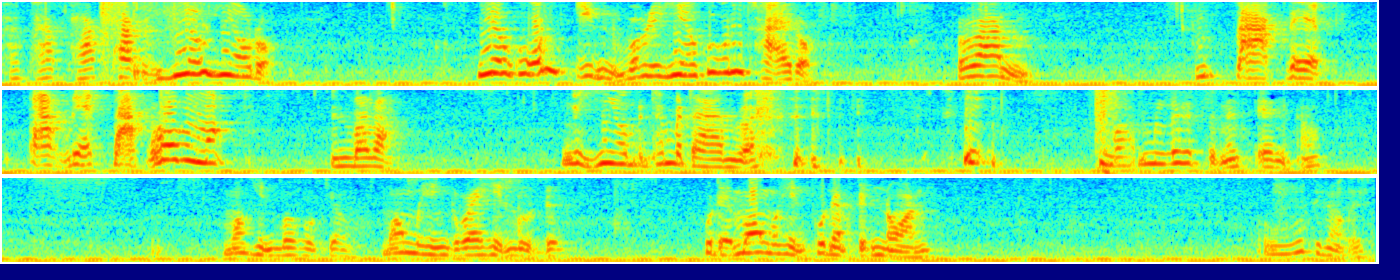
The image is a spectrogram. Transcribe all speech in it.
พักพักพักพักเหี่ยวเหี่ยวดอกเหี่ยวคนกินว่ได้เหี่ยวคนขายดอกเพราะว่ามันตากแดด ตากแดด ตากลมเนาะเห็นบ่ล่ะนี่เหี่ยวเป็นธรรมดาเลย่ามันเลือดสมันเต้นเอ้ามองเห็นบ่พวกเจ้ามองไม่เห็นก็ว่าเห็นหลุดเด้อผู้ใดมองไม่เห็นผู้นั้นเป็นหนอนโอ้พี่น้องเอ้ย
